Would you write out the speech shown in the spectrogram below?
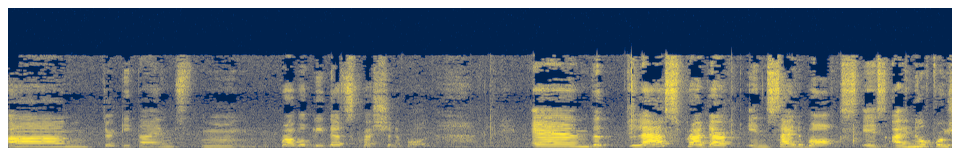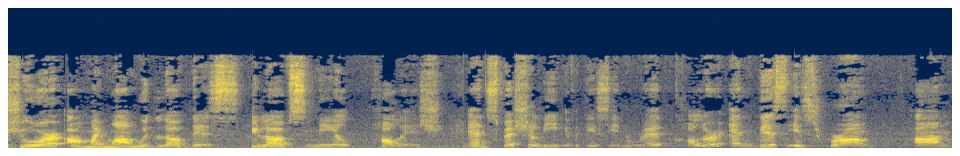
Um 30 times? Mm, probably that's questionable and the last product inside the box is I know for sure uh, my mom would love this she loves nail polish and especially if it is in red color and this is from um,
